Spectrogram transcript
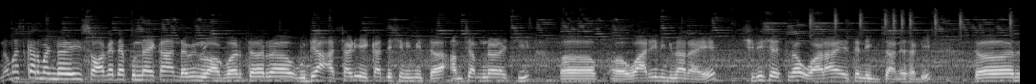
नमस्कार मंडळी स्वागत आहे पुन्हा एका नवीन व्लॉगवर तर उद्या आषाढी एकादशी निमित्त आमच्या मंडळाची वारी निघणार आहे. श्री क्षेत्र वाडा येथे निघ जाण्यासाठी. तर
